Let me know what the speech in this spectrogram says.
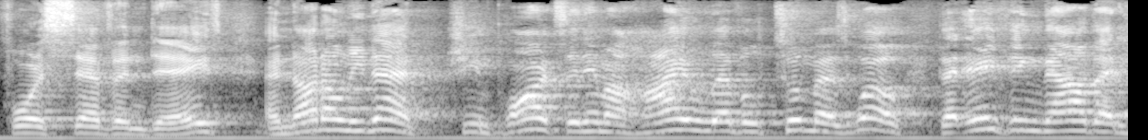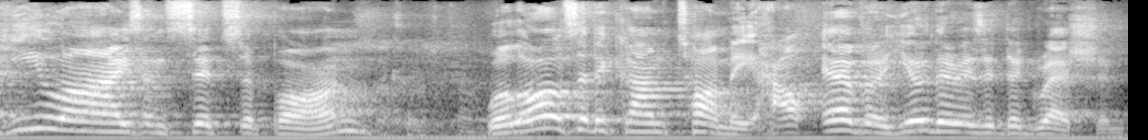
for seven days. And not only that, she imparts in him a high level tumah as well, that anything now that he lies and sits upon will also become tummy. However, here there is a digression.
